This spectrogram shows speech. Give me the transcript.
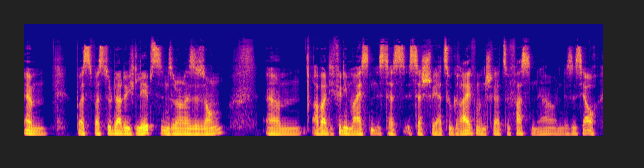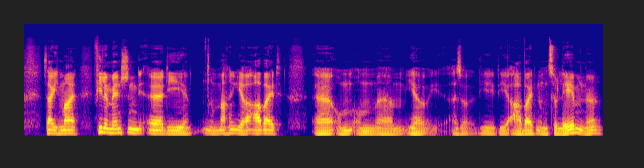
ähm, was, was du dadurch lebst in so einer Saison. Ähm, aber die, für die meisten ist das, ist das schwer zu greifen und schwer zu fassen, ja. Und es ist ja auch, sage ich mal, viele Menschen, äh, die machen ihre Arbeit, äh, um, um ähm, ihr, also die, die arbeiten, um zu leben, ne?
